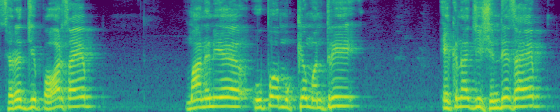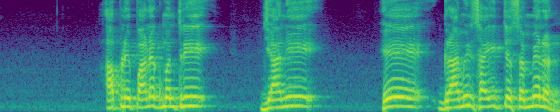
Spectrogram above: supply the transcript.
शरदजी पवारसाहेब माननीय उपमुख्यमंत्री एकनाथजी शिंदेसाहेब आपले पालकमंत्री ज्यांनी हे ग्रामीण साहित्य संमेलन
